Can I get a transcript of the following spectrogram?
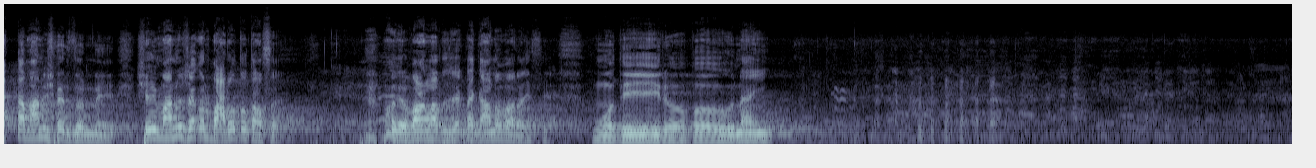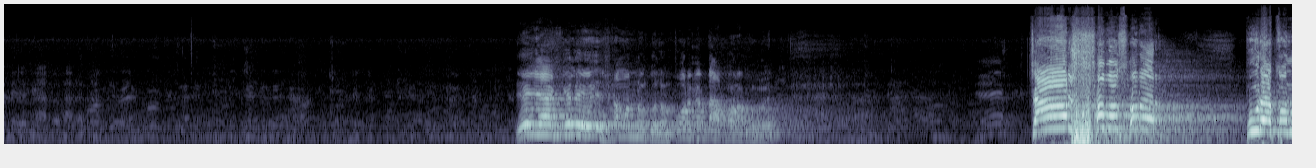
একটা মানুষের জন্যে। সেই মানুষ এখন ভারতত আছে। ওদের বাংলাদেশে একটা গানও বাড়াইছে। মোদির বউ নাই। এই অ্যাঙ্গেলে সামান্য করলাম পরকার না পড়া করবেন চারশো বছরের পুরাতন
